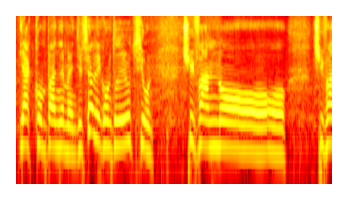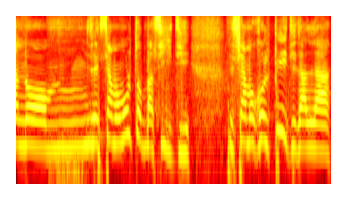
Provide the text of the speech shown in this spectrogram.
di accompagnamento sia le controdeduzioni ci fanno, ci fanno mm, restiamo molto basiti siamo colpiti dalla,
